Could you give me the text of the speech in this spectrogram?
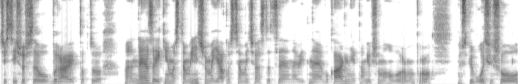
частіше все обирають. Тобто Е, не за якимось там іншими якостями. Часто це навіть не вокальні, там, якщо ми говоримо про співочі шоу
